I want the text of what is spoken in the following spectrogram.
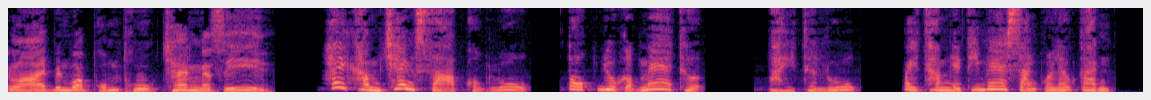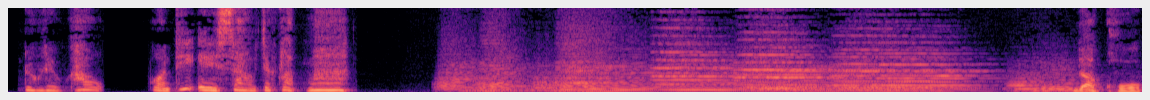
กลายเป็นว่าผมถูกแช่งนะสิให้คำแช่งสาบของลูก ตกอยู่กับแม่เถอะ ไปเถอะลูก ไปทำอย่างที่แม่สั่งก็แล้วกันเร็วๆเข้า ก่อนที่เอสาวจะกลับมา ยาโคบ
